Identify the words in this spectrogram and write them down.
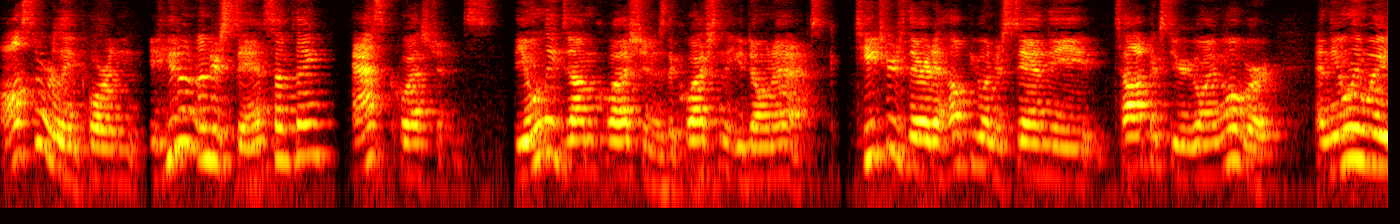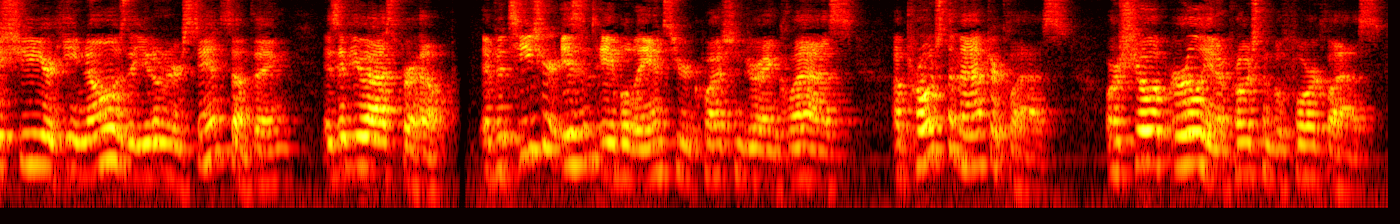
Also really important, if you don't understand something, ask questions. The only dumb question is the question that you don't ask. Teacher's there to help you understand the topics that you're going over, and the only way she or he knows that you don't understand something is if you ask for help. If a teacher isn't able to answer your question during class, approach them after class, or show up early and approach them before class.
